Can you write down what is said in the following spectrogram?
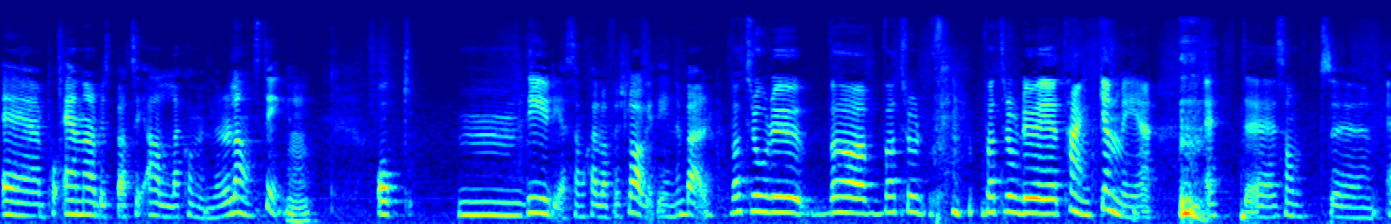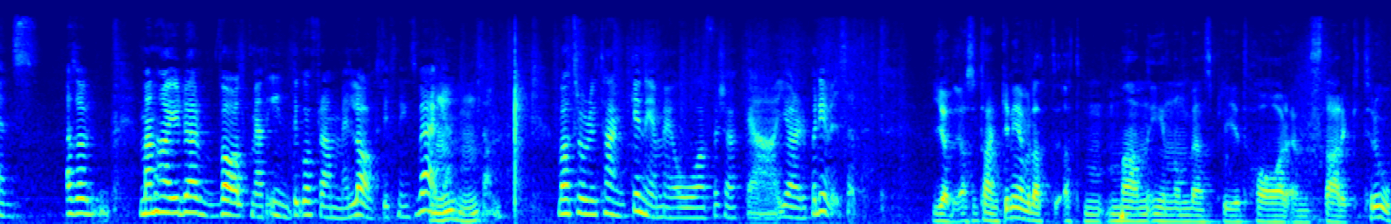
eh, på en arbetsplats i alla kommuner och landsting. Mm. Och mm, det är ju det som själva förslaget innebär. Vad tror du, vad, vad tror, vad tror du är tanken med ett eh, sånt... Eh, en, alltså, man har ju där valt med att inte gå fram med lagstiftningsvägen. Mm, mm. Liksom. Vad tror du tanken är med att försöka göra det på det viset? Ja, alltså tanken är väl att, att man inom Vänsterpartiet har en stark tro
